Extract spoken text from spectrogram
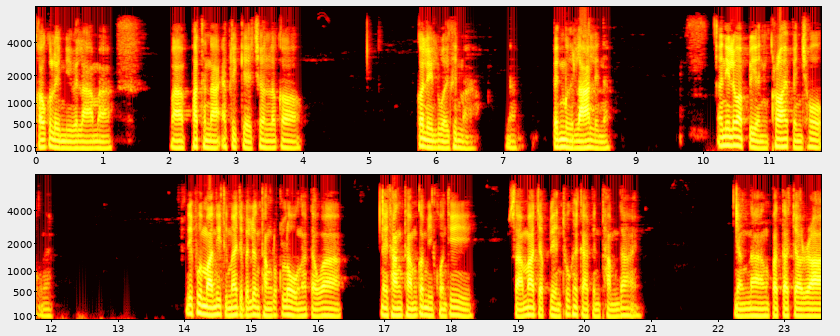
เขาก็เลยมีเวลามามาพัฒนาแอปพลิเคชัน แล้วก็ ก็เลยรวยขึ้นมานะเป็นหมื่นล้านเลยนะ อันนี้เรียกว่าเปลี่ยนคราะห์ให้เป็นโชคนะนี่พูดมานี่ถึงแม้จะเป็นเรื่องทางโลกโลกนะ แต่ว่าในทางธรรมก็มีคนที่สามารถจะเปลี่ยนทุกข์ให้กลายเป็นธรรมได้ อย่างนางปตจารา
